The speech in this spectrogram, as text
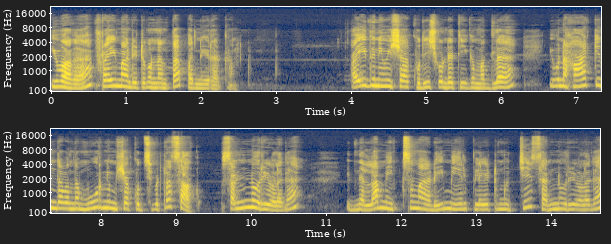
ಇವಾಗ ಫ್ರೈ ಮಾಡಿಟ್ಕೊಂಡಂಥ ಪನ್ನೀರ್ ಹಾಕೋಣ ಐದು ನಿಮಿಷ ಕುದಿಸ್ಕೊಂಡೈತಿ ಈಗ ಮೊದಲ ಇವನ್ನ ಹಾಕಿಂದ ಒಂದು ಮೂರು ನಿಮಿಷ ಕುದಿಸ್ಬಿಟ್ರೆ ಸಾಕು. ಸಣ್ಣ ಉರಿಯೊಳಗೆ ಇದನ್ನೆಲ್ಲ ಮಿಕ್ಸ್ ಮಾಡಿ ಮೇಲೆ ಪ್ಲೇಟ್ ಮುಚ್ಚಿ ಸಣ್ಣ ಉರಿಯೊಳಗೆ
